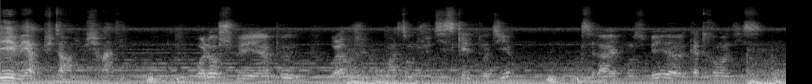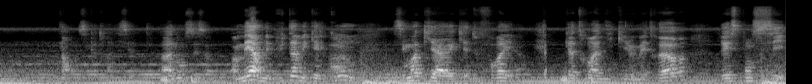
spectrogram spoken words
Eh merde, putain, je me suis raté. Ou alors je fais un peu. Ou alors, je- par exemple, je dis ce qu'elle doit dire. C'est la réponse B, euh, 90. Non, c'est 97. Ah non, c'est ça. Ah merde, mais putain, mais quel con C'est moi qui a, qui a tout foiré là. 90 km/h, réponse C.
